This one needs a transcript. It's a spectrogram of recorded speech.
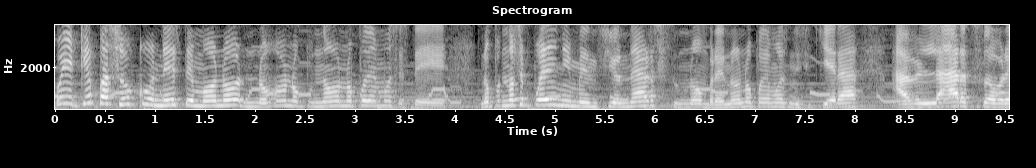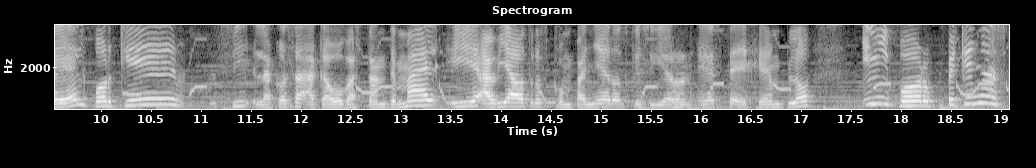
oye, ¿qué pasó con este mono? No, no, no, no podemos, este, no, no se puede ni mencionar su nombre, no, no podemos ni siquiera hablar sobre él porque sí, la cosa acabó bastante mal y había otros compañeros que siguieron este ejemplo. Y por pequeñas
